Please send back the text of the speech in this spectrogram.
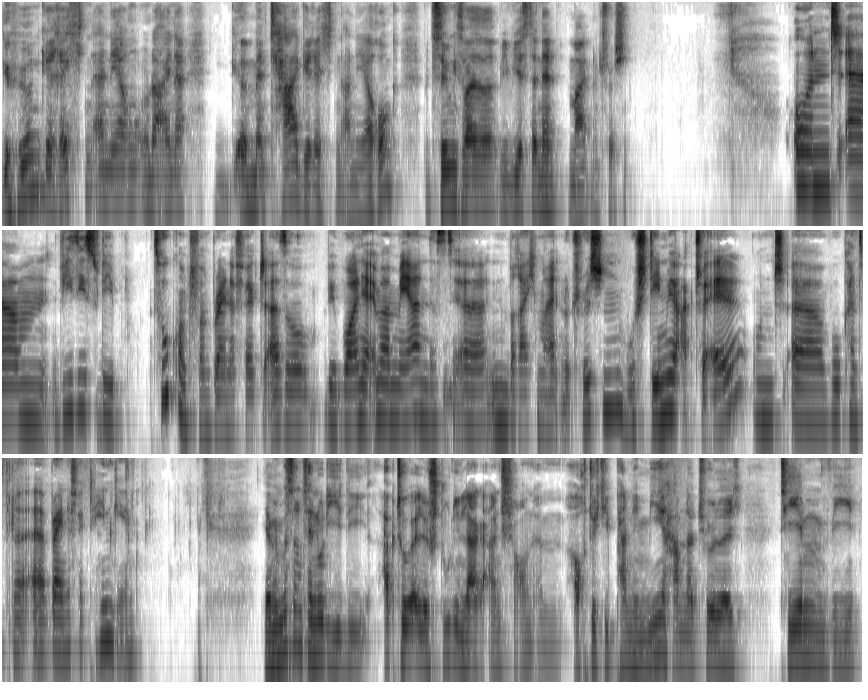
gehirngerechten Ernährung oder einer äh, mental gerechten Ernährung, beziehungsweise, wie wir es dann nennen, Mind Nutrition. Und ähm, wie siehst du die Zukunft von Brain Effect? Also wir wollen ja immer mehr in, das, äh, in den Bereich Mind Nutrition. Wo stehen wir aktuell und äh, wo kann es bitte äh, Brain Effect hingehen? Ja, wir müssen uns ja nur die, die aktuelle Studienlage anschauen. Ähm, auch durch die Pandemie haben natürlich Themen wie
